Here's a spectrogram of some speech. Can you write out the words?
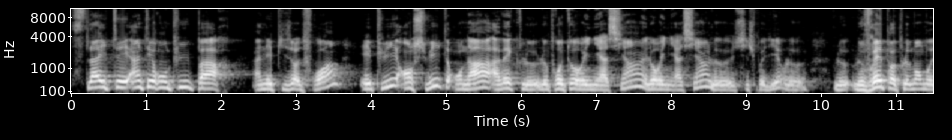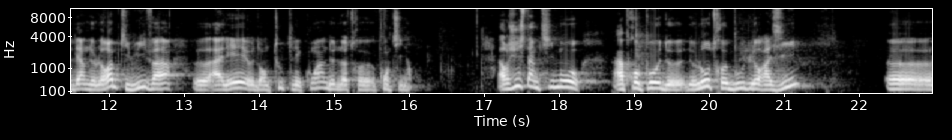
Cela a été interrompu par un épisode froid, et puis ensuite, on a, avec le, proto-aurignacien et l'aurignacien, si je peux dire, le, vrai peuplement moderne de l'Europe, qui lui va euh, aller dans tous les coins de notre continent. Alors juste un petit mot à propos de, de l'autre bout de l'Eurasie. Euh,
